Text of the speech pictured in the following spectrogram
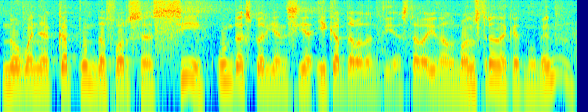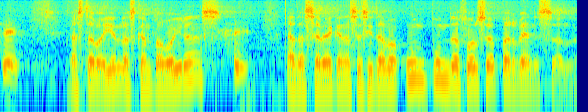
No guanya cap punt de força, sí, un d'experiència i cap de valentia. Està veient el monstre en aquest moment? Sí, Està veient les campaboires? sí. Ha de saber que necessitava un punt de força per vèncer-lo.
